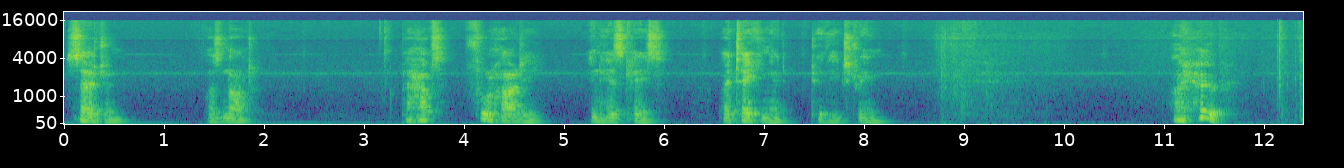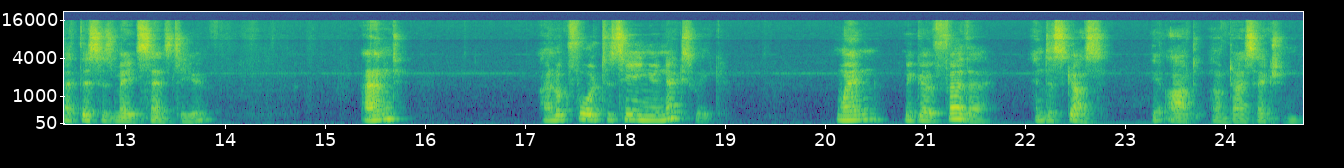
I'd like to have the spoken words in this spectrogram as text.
surgeon was not. Perhaps foolhardy in his case by taking it to the extreme. I hope that this has made sense to you, and I look forward to seeing you next week when we go further and discuss the art of dissection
